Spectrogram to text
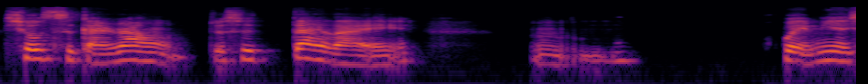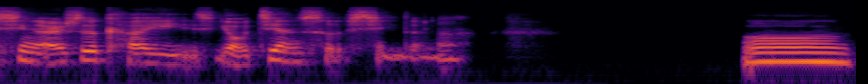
羞耻感让就是带来嗯毁灭性，而是可以有建设性的呢？嗯，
